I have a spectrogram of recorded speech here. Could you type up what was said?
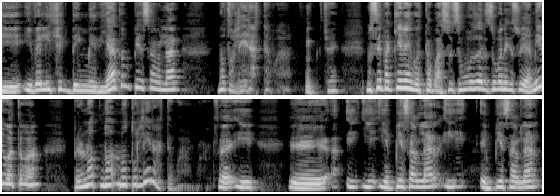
y, y Belichick de inmediato empieza a hablar, no tolero a este weón. ¿cachai? No sé para qué vengo a esta weón. Se supone, se supone que soy amigo de este weón, pero no, no, no tolero a este weón. O sea, y, eh, y, y- empieza a hablar, y empieza a hablar,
